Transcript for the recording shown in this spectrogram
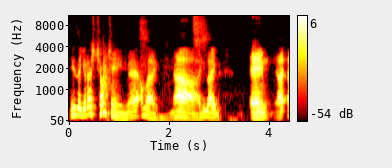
He's like, "Yo, that's chump change, man." I'm like, "Nah." He like. And I,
